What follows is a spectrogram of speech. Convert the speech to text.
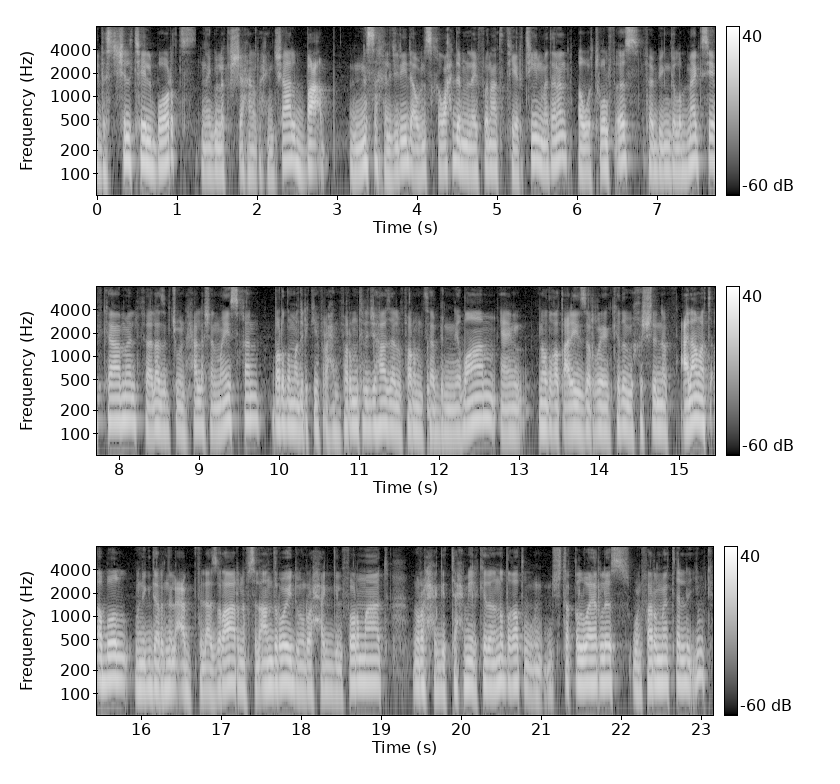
إذا شلت ال port يقول لك الشحن راح ينشال. بعض النسخ الجديدة أو نسخة واحدة من ال iPhone ات 13 مثلا أو 12 S فبينقلب MagSafe كامل فلازم تشوفون حل عشان ما يسخن. برضو ما أدري كيف راح نفرمت الجهاز نفرمته بالنظام يعني نضغط عليه زرين كذا ويخش لنا علامة Apple ونقدر نلعب في الأزرار نفس ال Android ونروح حق ال format ونروح حق التحميل كذا نضغط ونشتغل wireless ونفرمت. يمكن.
